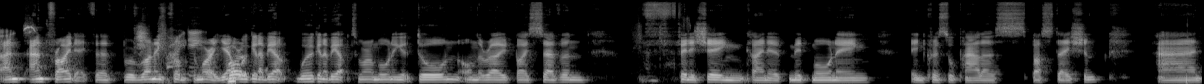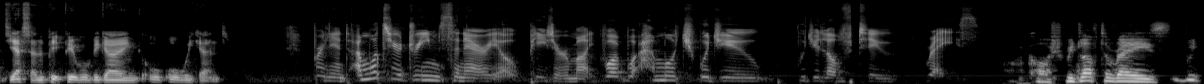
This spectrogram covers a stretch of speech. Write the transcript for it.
and and Friday. we're running Friday. from tomorrow. Yeah, we're going to be up. We're going to be up tomorrow morning at dawn on the road by seven, Fantastic. Finishing kind of mid morning in Crystal Palace bus station. And yes, and the people will be going all, all, weekend. Brilliant. And what's your dream scenario, Peter, Mike? What, what, how much would you would you love to raise? Oh, gosh, we'd love to raise. We,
